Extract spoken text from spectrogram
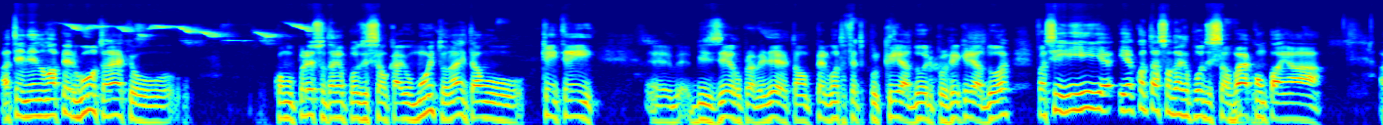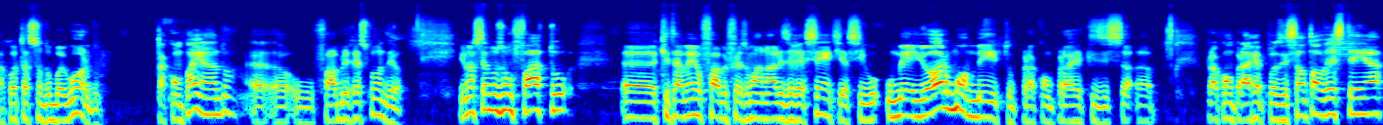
atendendo uma pergunta, né, que o, como o preço da reposição caiu muito, né, então o, quem tem é, bezerro para vender, então pergunta feita por criador e por recriador, fala assim, e, e, a cotação da reposição vai acompanhar a cotação do boi gordo? Está acompanhando, é, o Fábio respondeu. E nós temos um fato é, que também o Fábio fez uma análise recente, assim, o, o melhor momento para comprar requisição, uh, para comprar reposição talvez tenha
